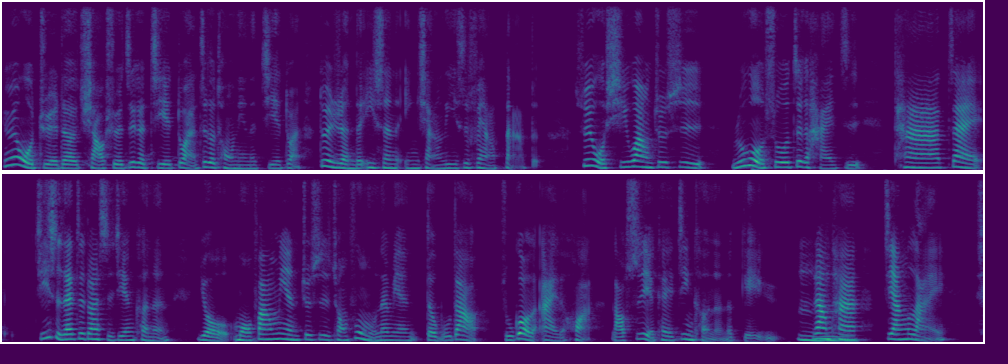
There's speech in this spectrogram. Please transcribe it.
因为我觉得小学这个阶段，这个童年的阶段，对人的一生的影响力是非常大的。所以我希望就是，如果说这个孩子他在即使在这段时间可能有某方面就是从父母那边得不到足够的爱的话，老师也可以尽可能的给予，嗯让他将来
